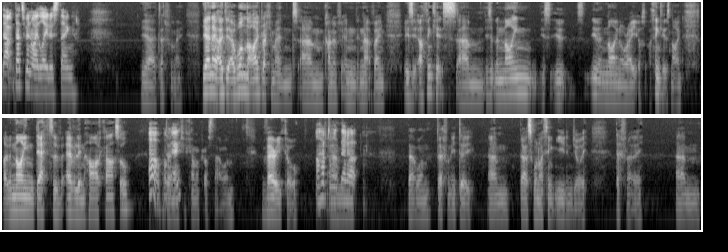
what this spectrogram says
that. That's been my latest thing. Yeah, definitely. Yeah, no, I did. uh, One that I'd recommend, um, kind of in, in that vein, is I think it's um, is it the nine? It's, it's either nine or eight. Or, I think it's nine. Like the nine deaths of Evelyn Hardcastle. Oh, I don't know if you've come across that one. Very cool. I'll have to look that um, up. That one definitely do. Um, that's one I think you'd enjoy. Definitely. Um,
